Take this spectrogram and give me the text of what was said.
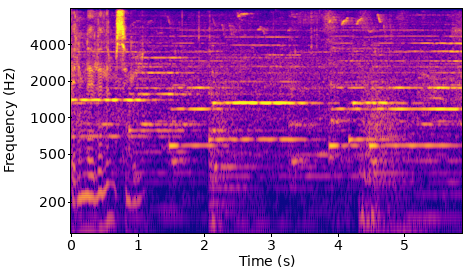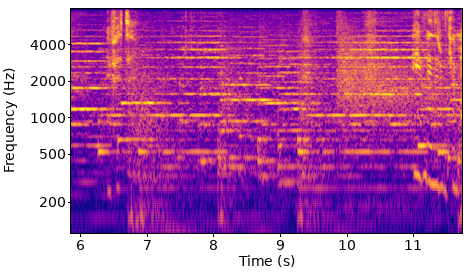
Benimle evlenir misin Güllü? Evet. Kemal.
